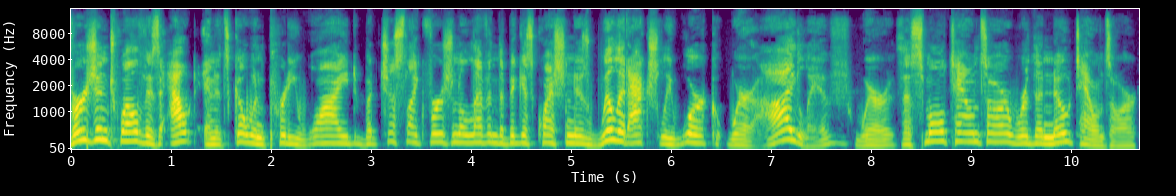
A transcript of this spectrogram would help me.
Version 12 is out and it's going pretty wide, but just like version 11, the biggest question is will it actually work where I live, where the small towns are, where the no towns are?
